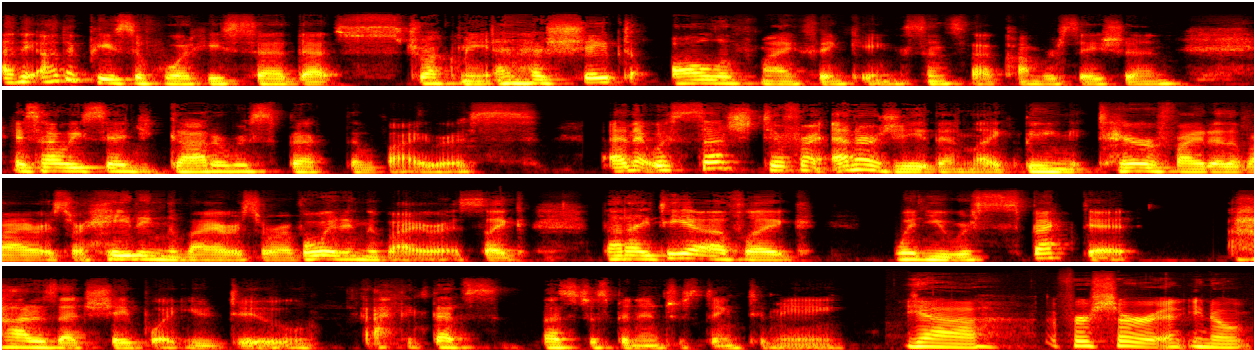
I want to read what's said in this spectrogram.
And the other piece of what he said that struck me and has shaped all of my thinking since that conversation is how he said, You got to respect the virus. And it was such different energy than like being terrified of the virus or hating the virus or avoiding the virus. Like that idea of like when you respect it, how does that shape what you do? I think that's that's just been interesting to me. Yeah, for sure. And you know,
